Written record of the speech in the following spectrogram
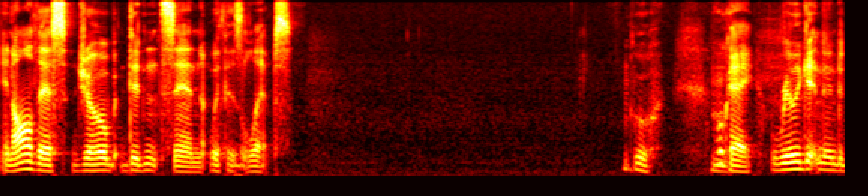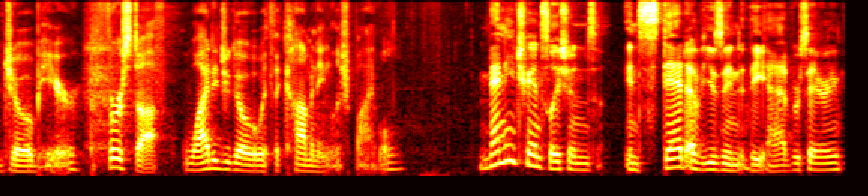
In all this, Job didn't sin with his lips. Ooh. Hmm. Okay, really getting into Job here. First off, why did you go with the Common English Bible? Many translations, instead of using the adversary,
